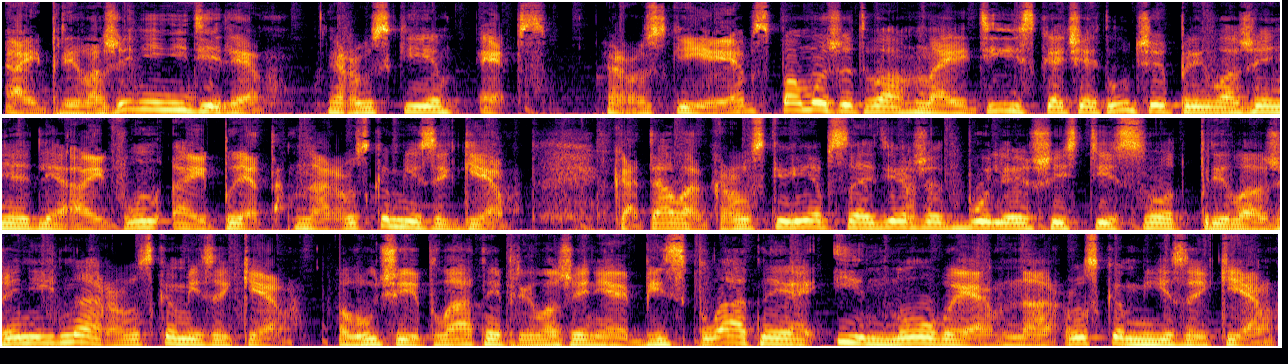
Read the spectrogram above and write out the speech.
Ай-приложение недели. Русские apps. Русский Apps поможет вам найти и скачать лучшие приложения для iPhone, iPad на русском языке. Каталог Русский Apps содержит более 600 приложений на русском языке. Лучшие платные приложения, бесплатные и новые на русском языке.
